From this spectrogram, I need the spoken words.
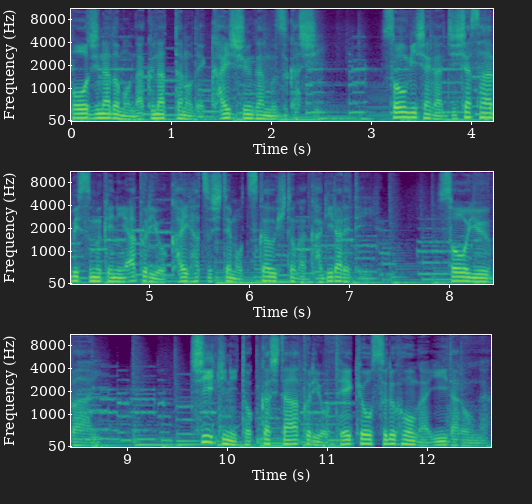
法事などもなくなったので回収が難しい。葬儀社が自社サービス向けにアプリを開発しても使う人が限られている。そういう場合地域に特化したアプリを提供する方がいいだろうが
